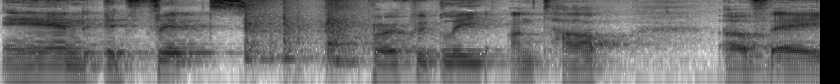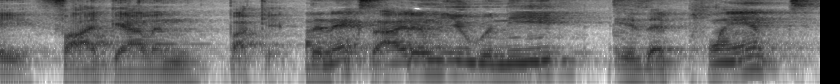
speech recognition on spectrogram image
And it fits perfectly on top of a five gallon bucket. The next item you will need is a plant.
